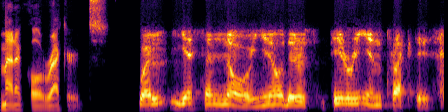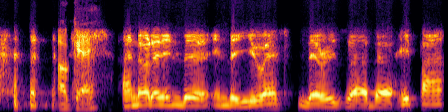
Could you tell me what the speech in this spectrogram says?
medical records. Well, yes and no. You know, there's theory and practice. okay. I know that in the in the U.S. there is uh, the HIPAA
